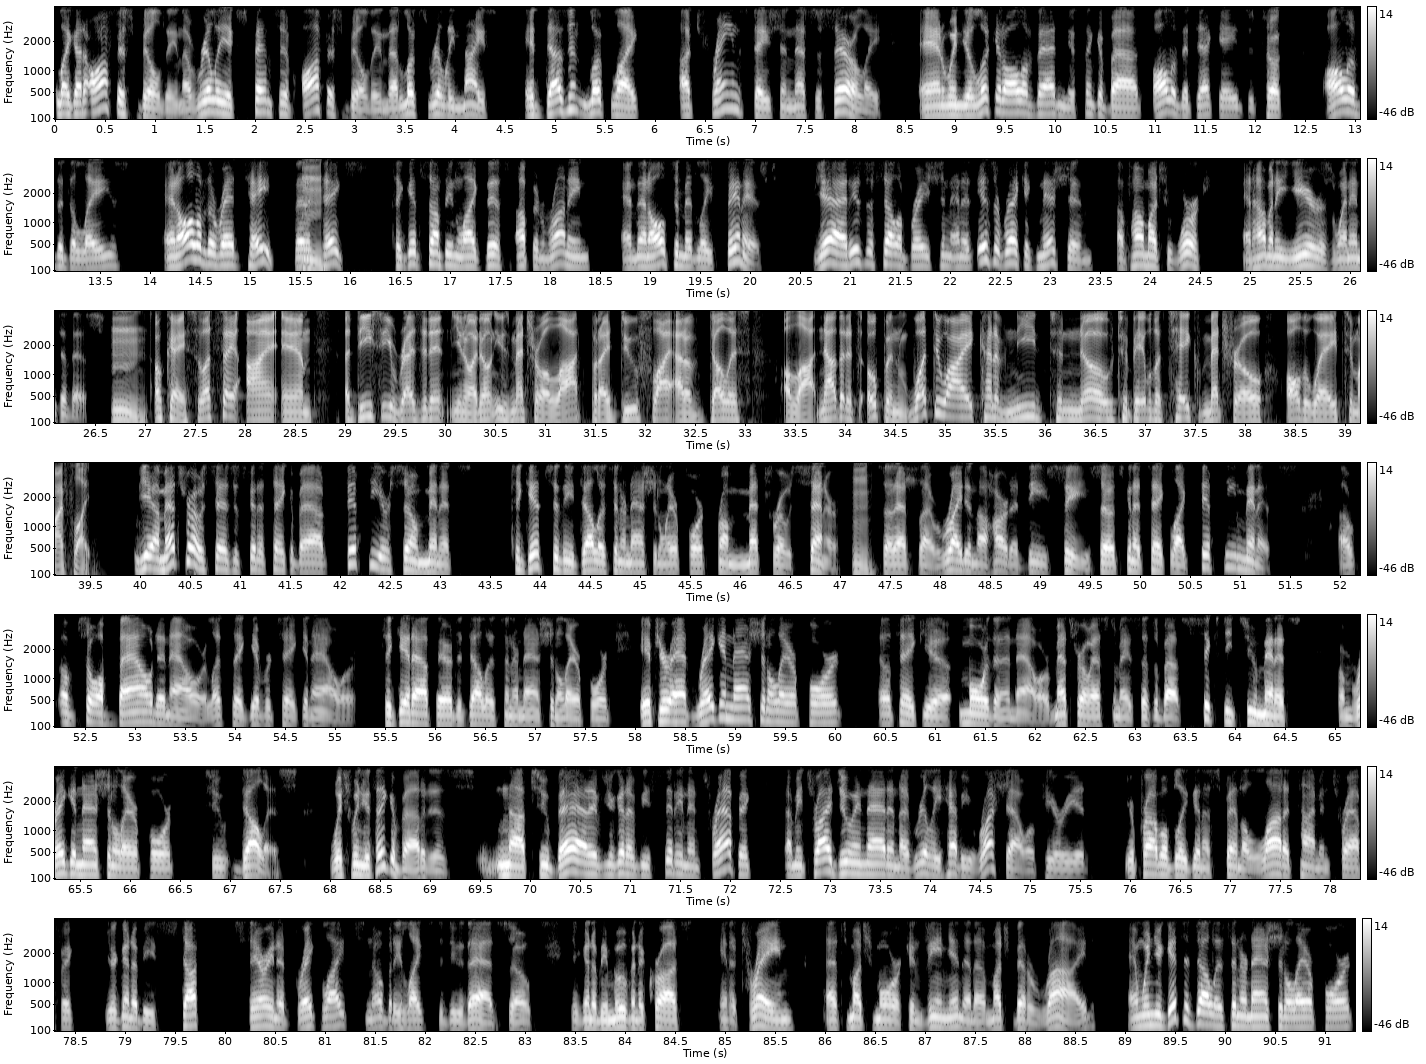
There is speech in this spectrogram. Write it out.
like an office building, a really expensive office building that looks really nice. It doesn't look like a train station necessarily. And when you look at all of that and you think about all of the decades it took, all of the delays, and all of the red tape that mm. it hmm. takes to get something like this up and running and then ultimately finished, yeah, it is a celebration and it is a recognition of how much work and how many years went into this. Mm, okay, so let's say I am a DC resident. You know, I don't use Metro a lot, but I do fly out of Dulles a lot. Now that it's open, what do I kind of need to know to be able to take Metro all the way to my flight? Yeah, Metro says it's going to take about 50 or so minutes to get to the Dulles International Airport from Metro Center. Mm. So that's uh, right in the heart of DC. So it's going to take like 50 minutes uh, of so about an hour, let's say give or take an hour to get out there to Dulles International Airport. If you're at Reagan National Airport, it'll take you more than an hour. Metro estimates that's about 62 minutes from Reagan National Airport to Dulles, which, when you think about it, is not too bad. If you're going to be sitting in traffic, I mean, try doing that in a really heavy rush hour period. You're probably going to spend a lot of time in traffic. You're going to be stuck staring at brake lights. Nobody likes to do that. So you're going to be moving across in a train. That's much more convenient and a much better ride. And when you get to Dulles International Airport,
